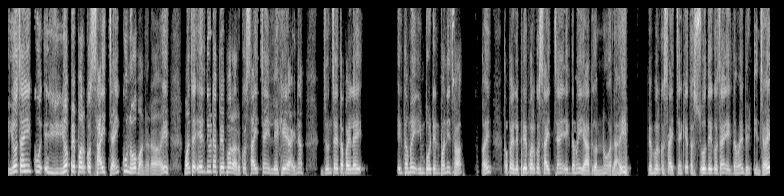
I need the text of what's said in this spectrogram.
यो चाहिँ यो पेपरको साइज चाहिँ कुन हो भनेर है? मैले चाहिँ एक दुईवटा पेपरहरूको साइज चाहिँ लेखेँ होइन? जुन चाहिँ तपाईँलाई एकदमै इम्पोर्टेन्ट पनि छ है? तपाईँहरूले पेपरको साइज चाहिँ एकदमै याद गर्नु होला है? पेपरको साइज चाहिँ के त? सोधेको चाहिँ एकदमै भेटिन्छ है?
